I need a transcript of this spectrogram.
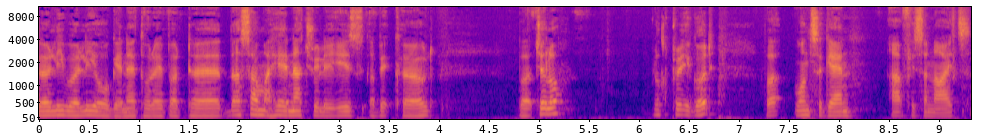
curly whirly हो गए ने थोड़े but uh, that's how my hair naturally is a bit curled but chalo looks pretty good but once again outfits are nice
